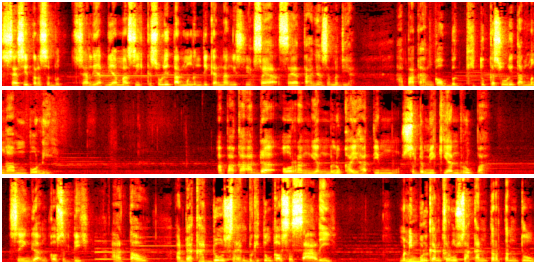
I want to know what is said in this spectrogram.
sesi tersebut, saya lihat dia masih kesulitan menghentikan nangisnya. Saya saya tanya sama dia, apakah engkau begitu kesulitan mengampuni? Apakah ada orang yang melukai hatimu sedemikian rupa sehingga engkau sedih? Atau adakah dosa yang begitu engkau sesali menimbulkan kerusakan tertentu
